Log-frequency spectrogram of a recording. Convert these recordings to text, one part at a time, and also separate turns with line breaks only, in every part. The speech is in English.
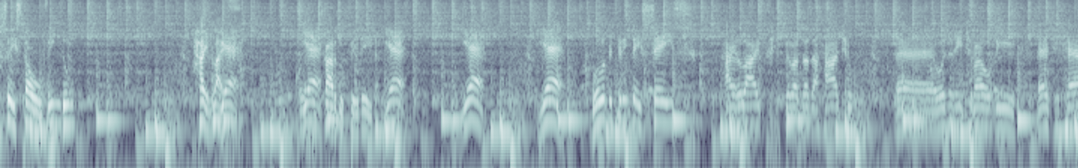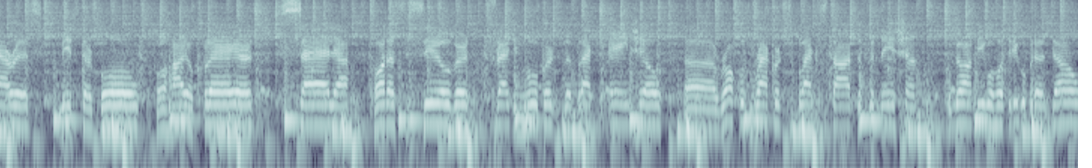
Você está ouvindo High Life
Yeah.
com
Yeah.
Ricardo Pereira.
Yeah, yeah, yeah. Volume 36, High Life pela Dada Rádio. É, hoje a gente vai ouvir Ed Harris, Mr. Boom, Ohio Players, Célia, Horace Silver, Fred Hubert, The Black Angel, uh, Rocco's Records, Black Star Definition, o meu amigo Rodrigo Brandão.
